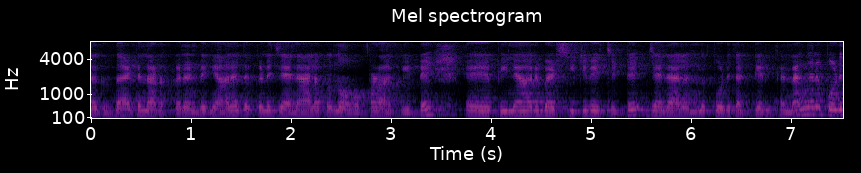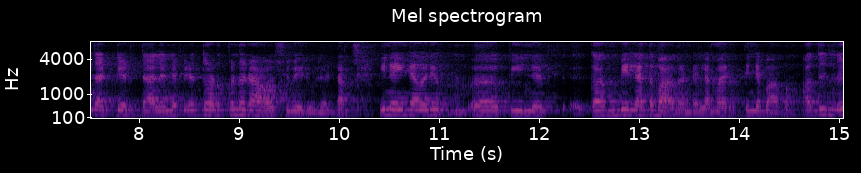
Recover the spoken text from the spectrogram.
തകൃതായിട്ട് നടക്കുന്നുണ്ട്. ഞാൻ ഇതൊക്കെ ജനാലൊക്കെ ഒന്ന് ഓപ്പൺ ആക്കിയിട്ട് പിന്നെ ആ ഒരു ബെഡ്ഷീറ്റ് വെച്ചിട്ട് ജനാലൊന്ന് പൊടി തട്ടിയെടുക്കണ്ട. അങ്ങനെ പൊടി തട്ടിയെടുത്താൽ തന്നെ പിന്നെ തുടക്കേണ്ട ഒരു ആവശ്യം വരില്ല കേട്ടോ പിന്നെ അതിന്റെ ഒരു പിന്നെ കമ്പിയില്ലാത്ത ഭാഗം ഉണ്ടല്ലോ മരത്തിന്റെ ഭാഗം. അതൊന്ന്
